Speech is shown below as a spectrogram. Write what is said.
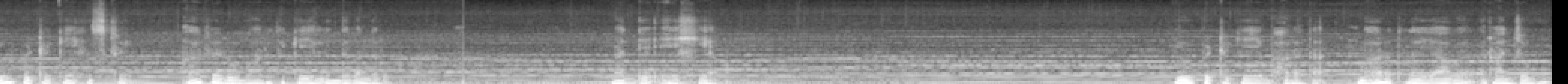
ಯು ಪೆಟ್ರಿಕೆ ಹಿಸ್ಟ್ರಿ ಆರ್ಯರು ಭಾರತಕ್ಕೆ ಮಧ್ಯ ಏಷ್ಯಾ ಯು ಪತ್ರಿಕೆ ಭಾರತ. ಭಾರತದ ಯಾವ ರಾಜ್ಯವು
